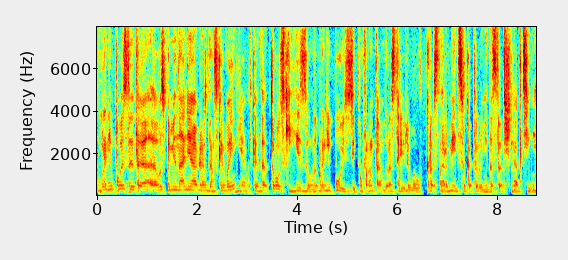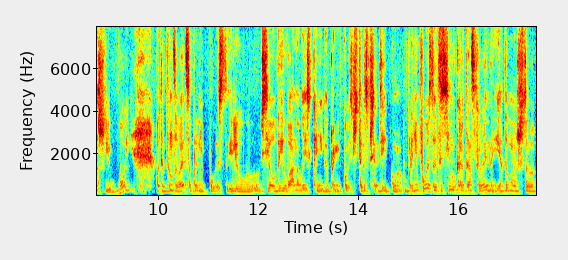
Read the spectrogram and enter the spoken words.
Бронепоезд — это воспоминания о гражданской войне. Вот когда Троцкий ездил на бронепоезде по фронтам и расстреливал красноармейцев, которые недостаточно активно шли в бой, вот это называется бронепоезд. Или у Селода Иванова есть книга «Бронепоезд 459», по-моему. Бронепоезд — это символ гражданской войны. Я думаю, что,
